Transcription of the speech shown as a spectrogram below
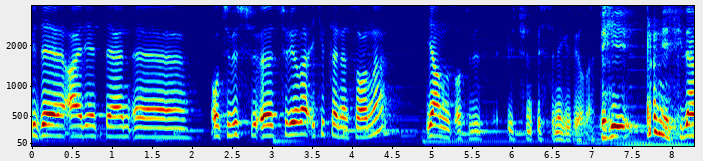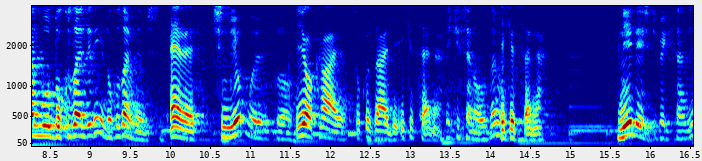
Bir de ayrıyetten e, otobüs e, sürüyorlar iki sene sonra. Yalnız otobüs üçün üstüne giriyorlar. Peki eskiden bu 9 ay dedin ya 9 ay mı demiştin? Evet. Şimdi yok mu öyle bir kural? Yok hayır. 9 ay değil. 2 sene. 2 sene oldu değil mi? 2 sene. Niye değişti peki sence?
